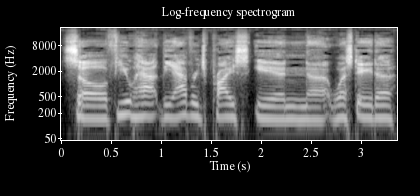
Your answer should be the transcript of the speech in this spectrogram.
So if you have the average price in uh, West Ada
